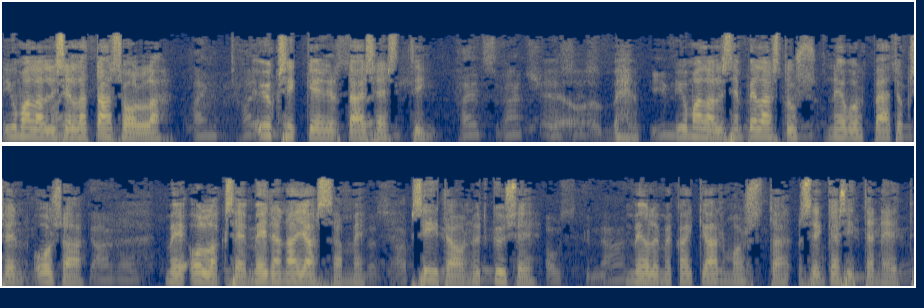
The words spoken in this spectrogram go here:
jumalallisella tasolla yksinkertaisesti jumalallisen pelastusneuvospäätöksen osa me ollakseen meidän ajassamme. Siitä on nyt kyse. Me olemme kaikki armosta sen käsittäneet,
